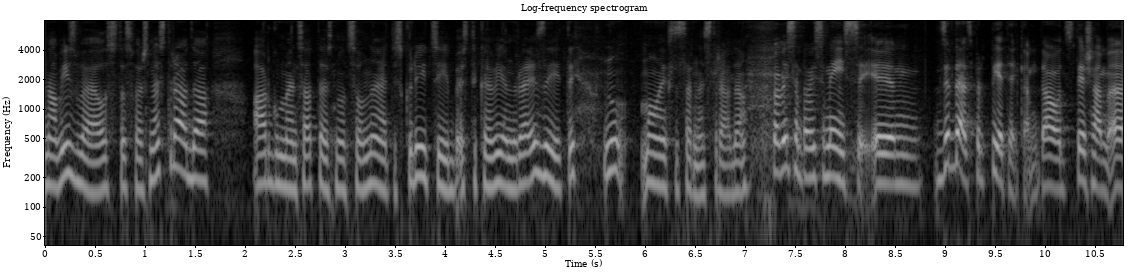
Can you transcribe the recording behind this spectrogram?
nav izvēles, tas vairs nestrādā arguments attaisnot savu neētisku rīcību. Es tikai vienu reizīti, nu, man liekas, tas arī nestrādā. Pavisam, pavisam īsi. Dzirdēts par pietiekami daudz tiešām eh,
